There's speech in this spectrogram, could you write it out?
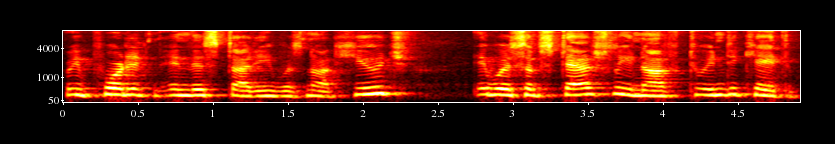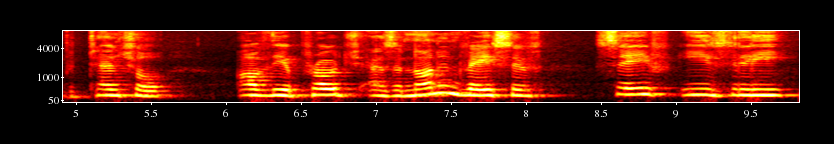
reported in this study was not huge, it was substantially enough to indicate the potential of the approach as a non invasive, safe, easily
